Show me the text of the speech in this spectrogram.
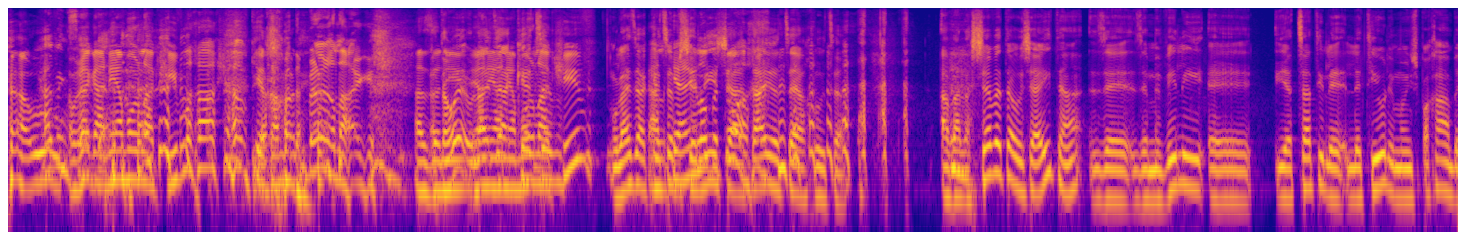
ההוא... Having אבל רגע, אני אמור להקשיב לך עכשיו? כי אתה. מדבר אליי. אז אני אמור. להקשיב? אולי זה הקצב לא שלי. שאתה יוצא החוצה. אבל השבט ההוא שהיית, זה, זה מביא לי... אה, יצאתי ל- לטיול עם המשפחה ב-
